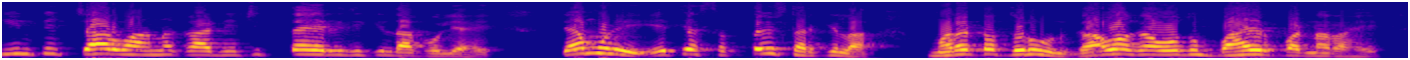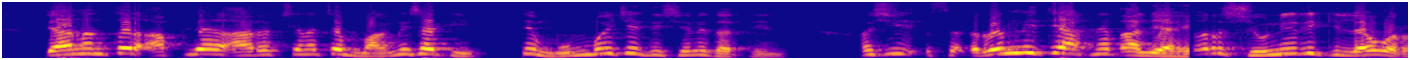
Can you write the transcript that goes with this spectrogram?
तीन ते चार वाहनं काढण्याची तयारी देखील दाखवली आहे. त्यामुळे येत्या सत्तावीस तारखेला मराठा तरुण गावागावातून बाहेर पडणार आहे. त्यानंतर आपल्या आरक्षणाच्या मागणीसाठी ते मुंबईच्या दिशेने जातील. अशी रणनीती आखण्यात आली आहे. तर शिवनेरी किल्ल्यावर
